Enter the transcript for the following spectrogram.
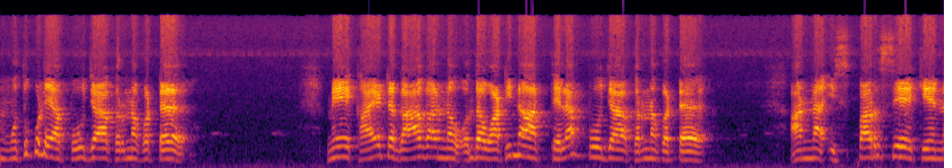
මුතු කුඩයක් පූජා කරනකොට මේ කයට ගා ගන්න හොඳ වටිනා තෙලක් පූජා කරනකොට අන්න ස්පර්ශය කියන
